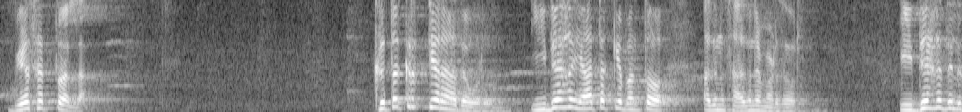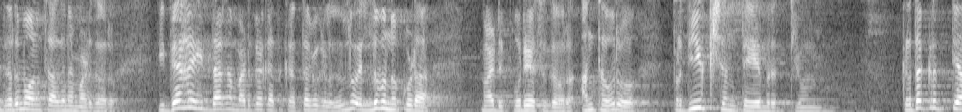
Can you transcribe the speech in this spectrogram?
ಬೇಸತ್ತು ಅಲ್ಲ. ಕೃತಕೃತ್ಯರಾದವರು. ಈ ದೇಹ ಯಾತಕ್ಕೆ ಬಂತೋ ಅದನ್ನು ಸಾಧನೆ ಮಾಡಿದವರು. ಈ ದೇಹದಲ್ಲಿ ಧರ್ಮವನ್ನು ಸಾಧನೆ ಮಾಡಿದವರು. ಈ ದೇಹ ಇದ್ದಾಗ ಮಾಡಬೇಕಾದ ಕರ್ತವ್ಯಗಳೆಲ್ಲೂ ಎಲ್ಲವನ್ನೂ ಕೂಡ ಮಾಡಿ ಪೂರೈಸಿದವರು. ಅಂಥವರು ಪ್ರತೀಕ್ಷಂತೆ ಮೃತ್ಯು. ಕೃತಕೃತ್ಯ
